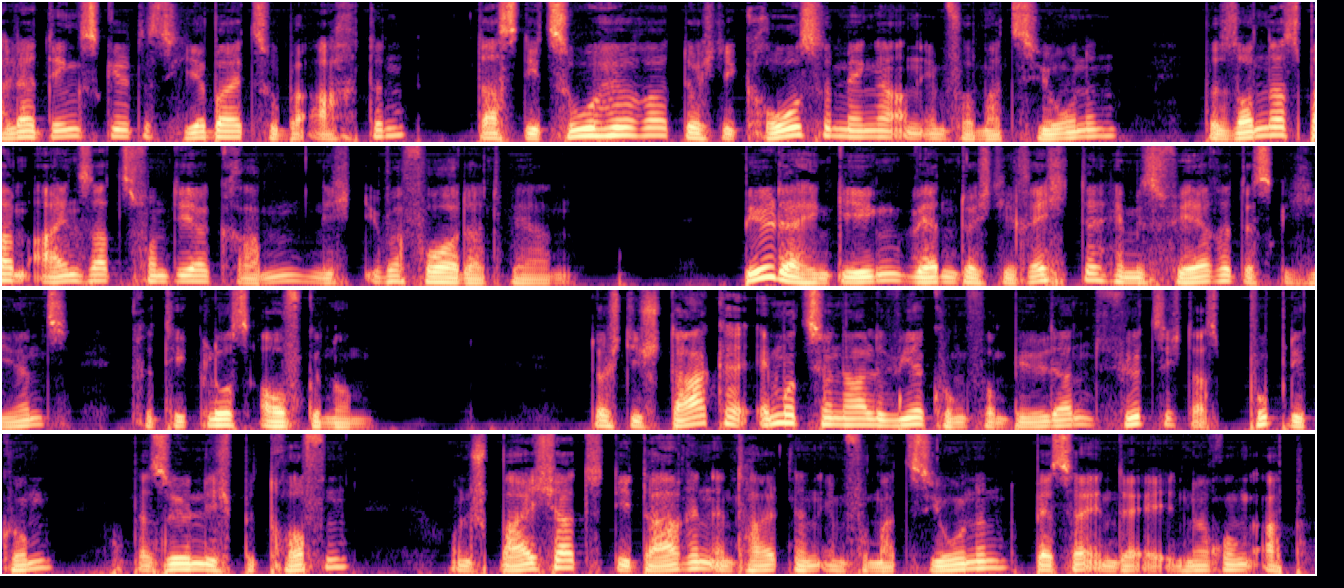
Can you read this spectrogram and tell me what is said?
Allerdings gilt es hierbei zu beachten, dass die Zuhörer durch die große Menge an Informationen, besonders beim Einsatz von Diagrammen, nicht überfordert werden. Bilder hingegen werden durch die rechte Hemisphäre des Gehirns kritiklos aufgenommen. Durch die starke emotionale Wirkung von Bildern fühlt sich das Publikum persönlich betroffen und speichert die darin enthaltenen Informationen besser in der Erinnerung ab.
